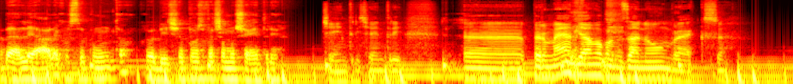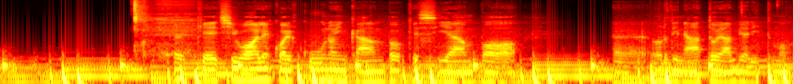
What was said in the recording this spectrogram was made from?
beh, alle ale a questo punto. Cosa dici? Poi facciamo centri. Centri, centri. Uh, per me andiamo con Zanon Rex. Perché ci vuole qualcuno in campo che sia un po' uh, ordinato e abbia ritmo.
